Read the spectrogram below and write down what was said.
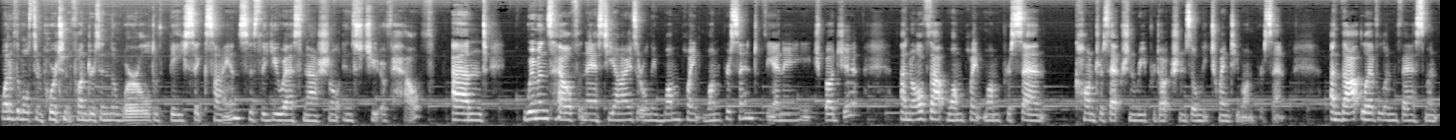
One of the most important funders in the world of basic science is the US National Institute of Health. And women's health and STIs are only 1.1% of the NIH budget. And of that 1.1%, contraception reproduction is only 21%. And that level of investment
